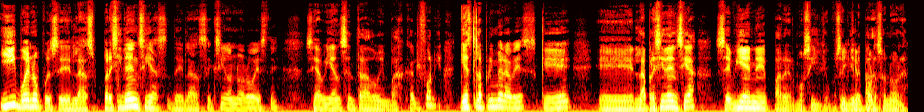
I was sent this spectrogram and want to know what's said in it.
Y bueno, pues eh, las presidencias de las secciones noroeste se habían centrado en Baja California. Y es la primera vez que eh, la presidencia se viene para Hermosillo, se viene para Sonora.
